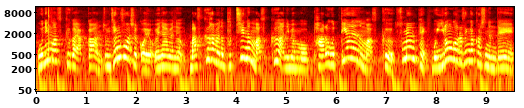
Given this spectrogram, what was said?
morning 마스크가 약간 좀 생소하실 거예요. 왜냐면은 마스크 하면은 붙이는 마스크 아니면 뭐 바르고 띄어내는 마스크, 수면팩 뭐 이런 거를 생각하시는데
